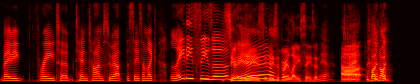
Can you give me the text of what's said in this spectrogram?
maybe three to ten times throughout the season. I'm like, ladies season. Ser- It is. It yeah." is a very lady season. Yeah, Uh, but not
